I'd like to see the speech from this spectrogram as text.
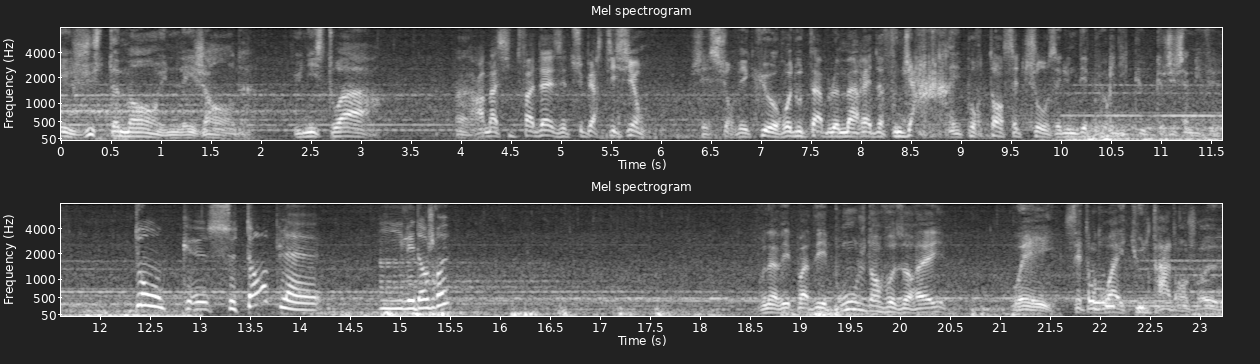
est justement une légende, une histoire, un ramassis de fadaises et de superstitions. J'ai survécu au redoutable marais de Funjar, et pourtant cette chose est l'une des plus ridicules que j'ai jamais vues. Donc, euh, ce temple, euh, il est dangereux? Vous n'avez pas d'éponge dans vos oreilles? Oui, cet endroit est ultra dangereux.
